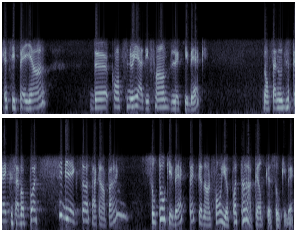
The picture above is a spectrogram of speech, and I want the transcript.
que c'est payant de continuer à défendre le Québec. Donc, ça nous dit peut-être que ça va pas si bien que ça, sa campagne, surtout au Québec. Peut-être que dans le fond, il n'y a pas tant à perdre que ça au Québec.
